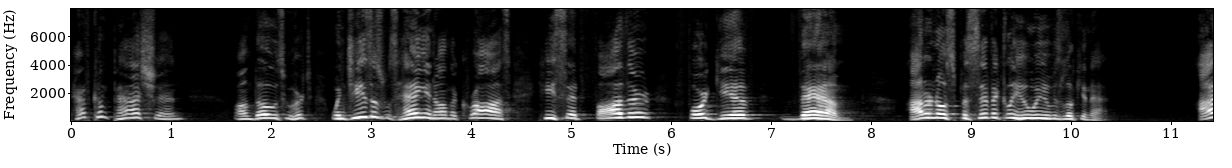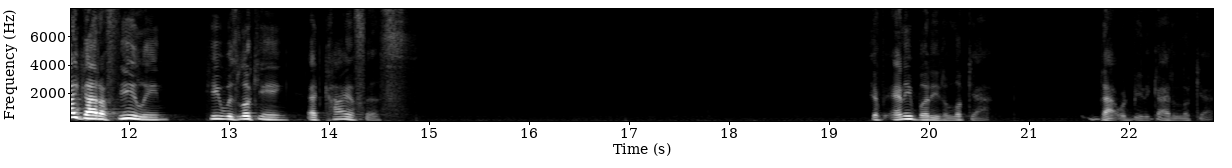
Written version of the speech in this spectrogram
Have compassion on those who hurt you. When Jesus was hanging on the cross, he said, Father, forgive them. I don't know specifically who he was looking at. I got a feeling he was looking at Caiaphas. If anybody to look at, that would be the guy to look at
